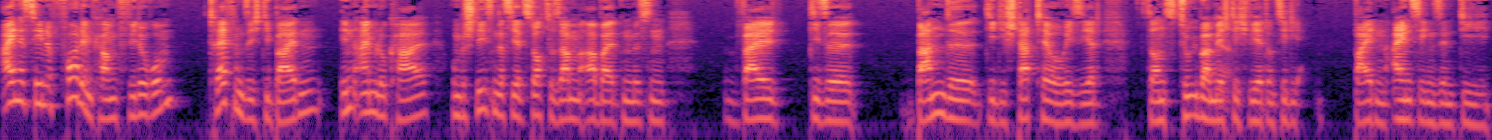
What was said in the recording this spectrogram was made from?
eine Szene vor dem Kampf wiederum treffen sich die beiden in einem Lokal und beschließen, dass sie jetzt doch zusammenarbeiten müssen, weil diese Bande, die die Stadt terrorisiert, sonst zu übermächtig wird und sie die beiden einzigen sind, die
